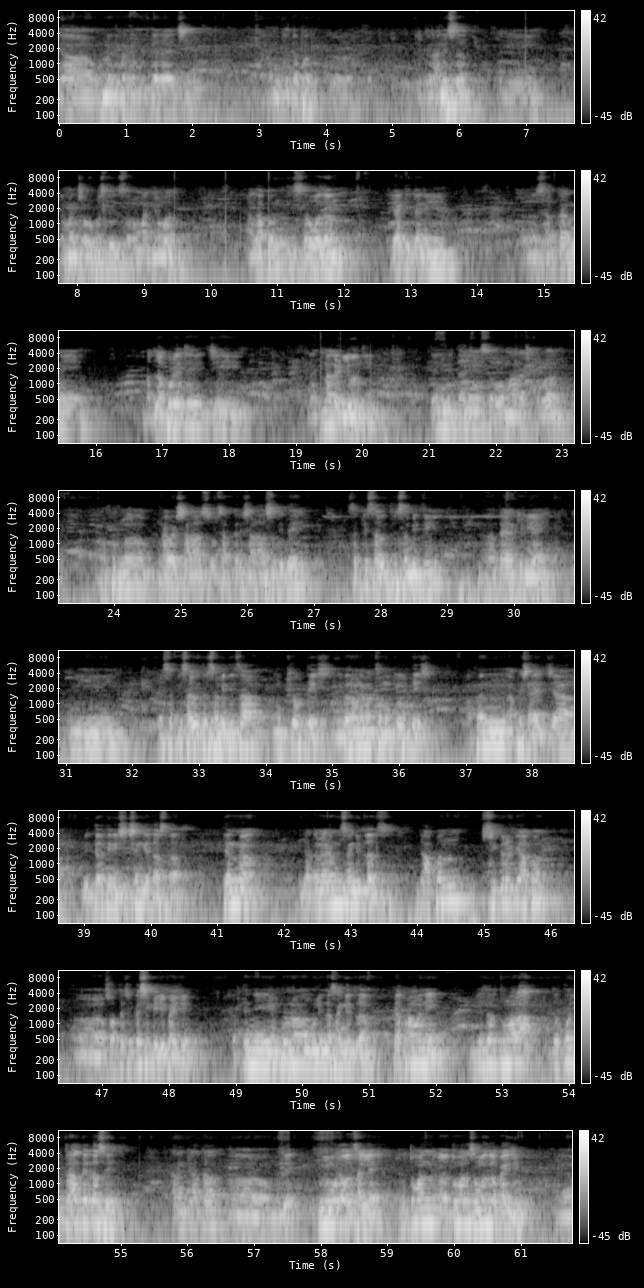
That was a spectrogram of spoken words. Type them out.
या उन्नती माध्यमिक विद्यालयाचे मुख्याध्यापक के के राणे सर आणि या मंचावर उपस्थित सर्व मान्यवर आज आपण सर्वजण या ठिकाणी सरकारने बदलापूर येथे जी घटना घडली होती त्यानिमित्ताने सर्व महाराष्ट्रभर पूर्ण प्रायव्हेट शाळा असो सरकारी शाळा असो तिथे सखी सावित्री समिती तयार केली आहे. आणि या सखी सावित्री समितीचा मुख्य उद्देश बनवण्यामागचा मुख्य उद्देश आपण आपल्या शाळेच्या विद्यार्थ्यांनी शिक्षण घेत असतात त्यांना म्हणजे आता मॅडमने सांगितलंच म्हणजे आपण सिक्युरिटी आपण स्वतःची कशी केली पाहिजे? तर त्यांनी पूर्ण मुलींना सांगितलं. त्याप्रमाणे म्हणजे जर तुम्हाला जर कोणी त्रास देत असेल कारण की आता म्हणजे तुम्ही मोठ्या होत चालले आहे आणि तुम्हाला तुम्हाला समजलं पाहिजे.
